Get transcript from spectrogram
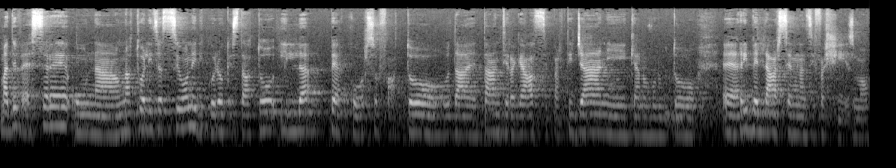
ma deve essere un'attualizzazione un di quello che è stato il percorso percorso fatto da tanti ragazzi partigiani che hanno voluto eh, ribellarsi al nazifascismo.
